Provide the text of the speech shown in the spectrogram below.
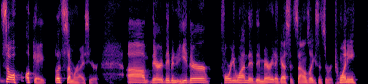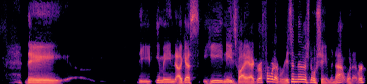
so, okay, let's summarize here. Um, they're they've been he they're 41. They they married, I guess it sounds like since they were 20. They the you mean I guess he needs Viagra for whatever reason. There's no shame in that, whatever.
